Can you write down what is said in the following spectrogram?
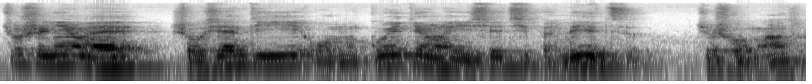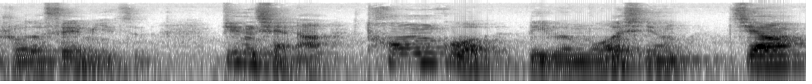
就是因为首先第一，我们规定了一些基本粒子，就是我们刚刚所说的费米子，并且呢，通过理论模型将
